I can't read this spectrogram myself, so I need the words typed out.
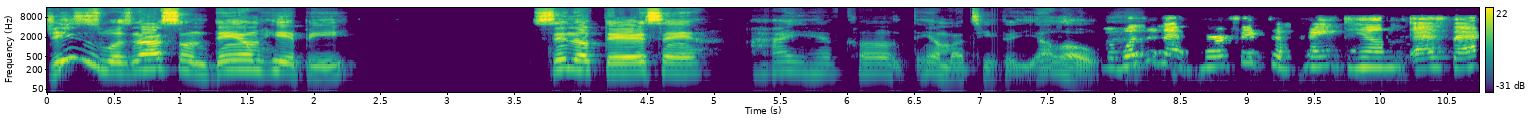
Jesus was not some damn hippie sitting up there saying, I have come. Damn, my teeth are yellow. But wasn't that perfect to paint him as that?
